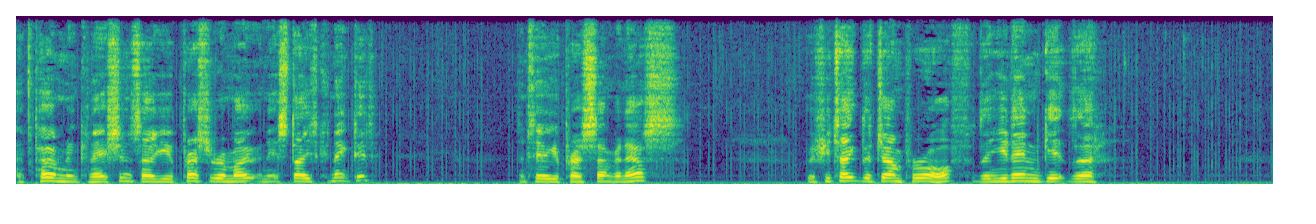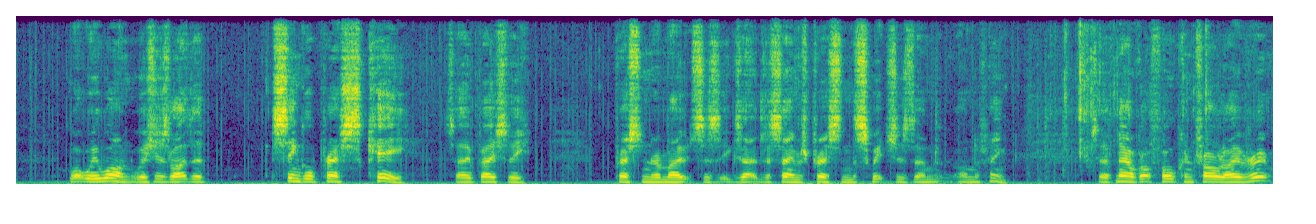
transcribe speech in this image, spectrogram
a permanent connection. So you press the remote and it stays connected until you press something else. But if you take the jumper off then you then get the what we want which is like the single press key. So basically pressing remotes is exactly the same as pressing the switches on, on the thing. So I've now got full control over it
